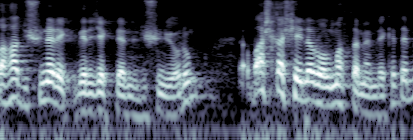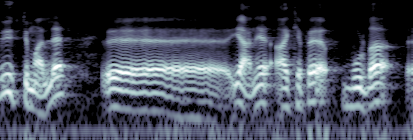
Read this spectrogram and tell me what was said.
daha düşünerek vereceklerini düşünüyorum. Başka şeyler olmazsa memlekete büyük ihtimalle e, yani AKP burada e,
